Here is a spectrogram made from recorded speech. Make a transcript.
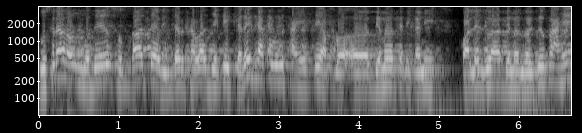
दुसऱ्या राऊंडमध्ये सुद्धा त्या विद्यार्थ्याला जे काही करेक्ट डॉक्युमेंट्स आहेत ते आपलं देणं त्या ठिकाणी कॉलेजला देणं गरजेचं आहे.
